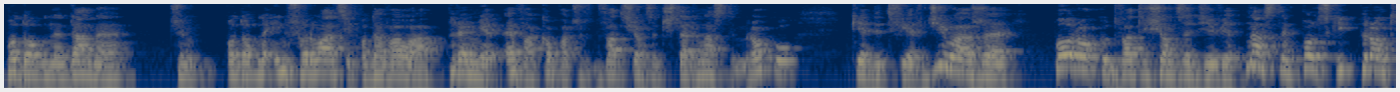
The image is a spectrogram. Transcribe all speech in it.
podobne dane, czy podobne informacje podawała premier Ewa Kopacz w 2014 roku, kiedy twierdziła, że po roku 2019 polski prąd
